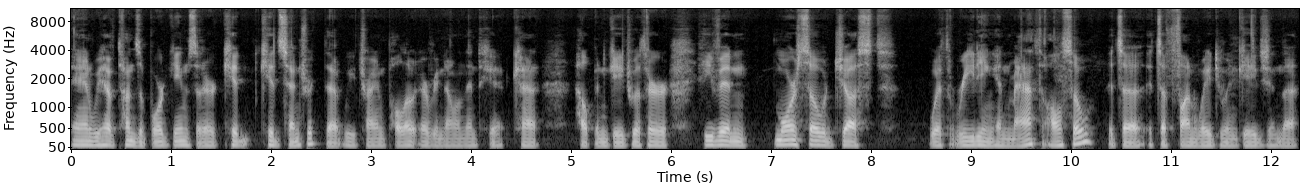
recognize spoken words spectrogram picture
and we have tons of board games that are kid kid centric that we try and pull out every now and then to kind of help engage with her. Even more so, just with reading and math also. It's a it's a fun way to engage in the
